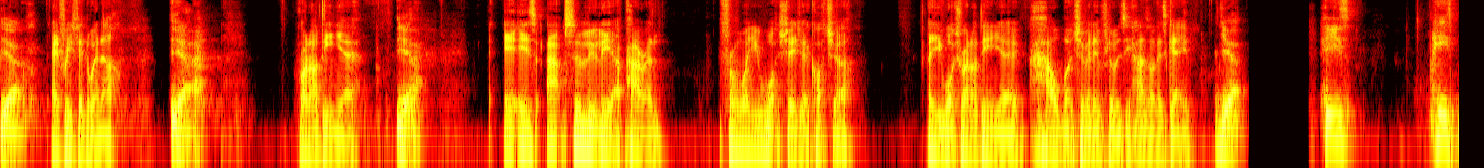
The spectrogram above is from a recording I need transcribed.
yeah, everything winner, yeah, Ronaldinho. yeah, It is absolutely apparent from when you watch JJ Okocha and you watch Ronaldinho how much of an influence he has on his game. yeah. He's he's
